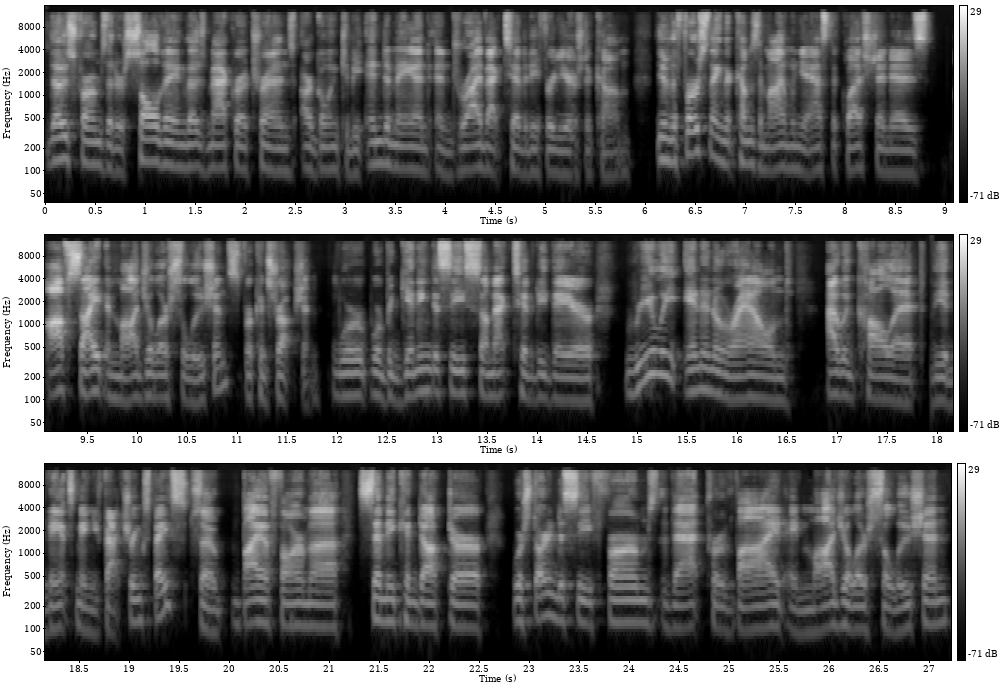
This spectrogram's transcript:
Those firms that are solving those macro trends are going to be in demand and drive activity for years to come. You know, the first thing that comes to mind when you ask the question is offsite and modular solutions for construction. We're we're beginning to see some activity there really in and around I would call it the advanced manufacturing space. So, biopharma, semiconductor, we're starting to see firms that provide a modular solution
